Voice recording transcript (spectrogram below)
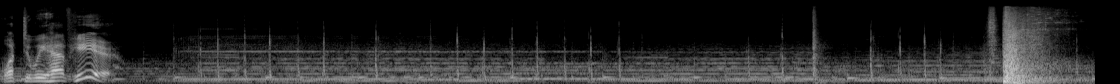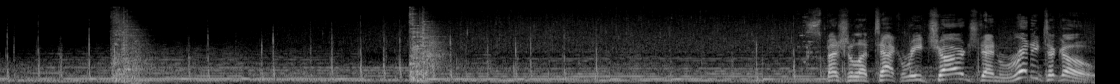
What do we have here? Special attack recharged and ready to go.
